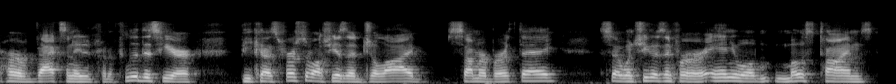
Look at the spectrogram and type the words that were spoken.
her vaccinated for the flu this year because first of all she has a July summer birthday. So when she goes in for her annual most times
